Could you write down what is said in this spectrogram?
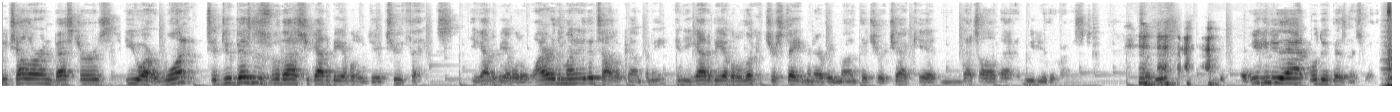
We tell our investors, you are one to do business with us, you got to be able to do two things. You got to be able to wire the money to the title company, and you got to be able to look at your statement every month that your check hit, and that's all that we do the rest. So if, you, if you can do that, we'll do business with you.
